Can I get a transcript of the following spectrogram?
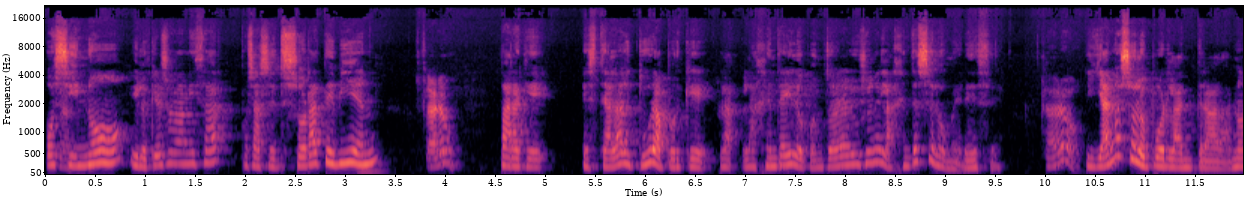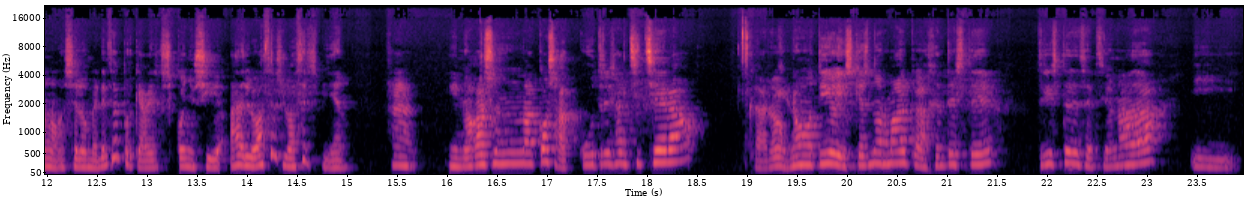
o Claro. si no, y lo quieres organizar, pues asesórate bien Claro, para que esté a la altura, porque la, la gente ha ido con toda la ilusión y la gente se lo merece. Claro. Y ya no solo por la entrada, no, no, se lo merece porque, a ver, coño, si lo haces, lo haces bien. Hmm, Y no hagas una cosa cutre salchichera, Claro. que no, tío, y es que es normal que la gente esté triste, decepcionada y,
